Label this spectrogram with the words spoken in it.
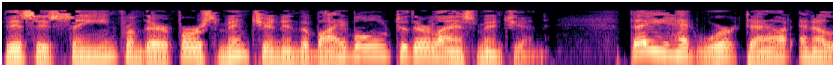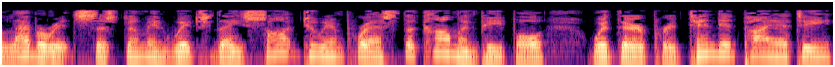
This is seen from their first mention in the Bible to their last mention. They had worked out an elaborate system in which they sought to impress the common people with their pretended piety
